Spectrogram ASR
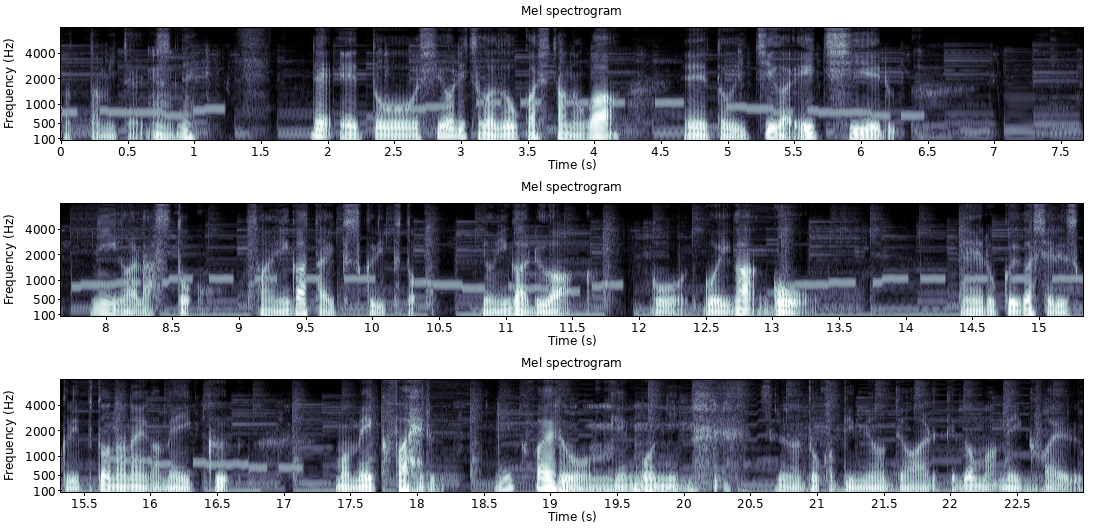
だったみたいですね。で、えっ、と、使用率が増加したのが、えっ、と、1位が HCL、2位がラスト、3位が TypeScript、4位が Lua、5, 5位が Go、えー6位がシェルスクリプト、7位が Make、まあ、 Makefile。Makefile を言語にうん するのはどうか微妙ではあるけど、まあ、 Makefile。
